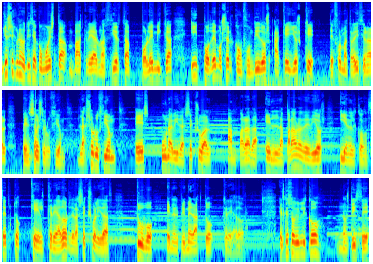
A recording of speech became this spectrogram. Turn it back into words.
Yo sé que una noticia como esta va a crear una cierta polémica y podemos ser confundidos aquellos que, de forma tradicional, pensamos en la solución. La solución es una vida sexual amparada en la palabra de Dios y en el concepto que el creador de la sexualidad tuvo en el primer acto creador. El texto bíblico nos dice,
